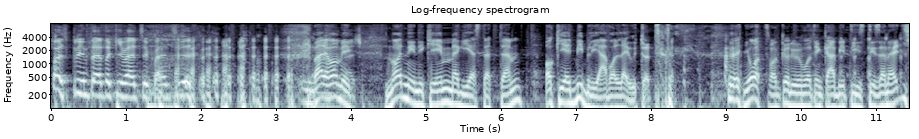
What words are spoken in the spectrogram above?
Hogy sprintelt a kíváncsi bácsi. Várja, van még. Nagynénikém megijesztettem, aki egy bibliával leütött. 80 körül volt, inkább 10-11.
